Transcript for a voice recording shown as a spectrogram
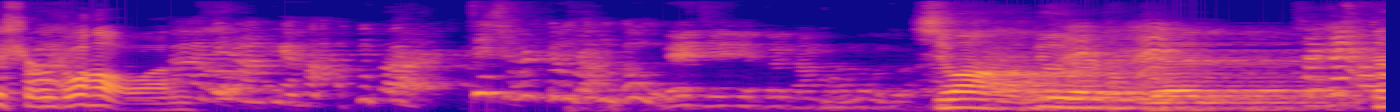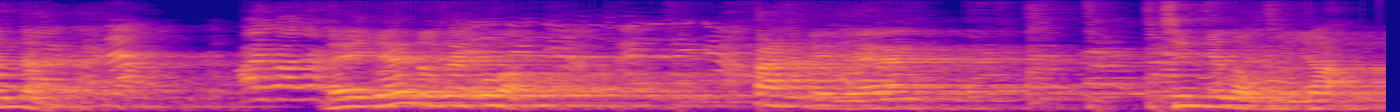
这声多好啊！非常挺好，这声儿更感动。希望六月同学真的。每年都在过，但是每年心情都不一样。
